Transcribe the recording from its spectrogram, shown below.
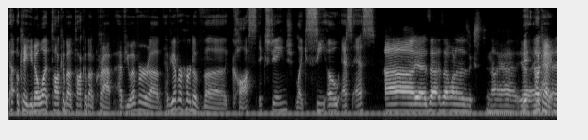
what? Okay, you know what? Talk about talk about crap. Have you ever uh, have you ever heard of uh, COSS Exchange, like C O S S? Ah, uh, yeah. Is that is that one of those? Ex- no, yeah, yeah. It, okay,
